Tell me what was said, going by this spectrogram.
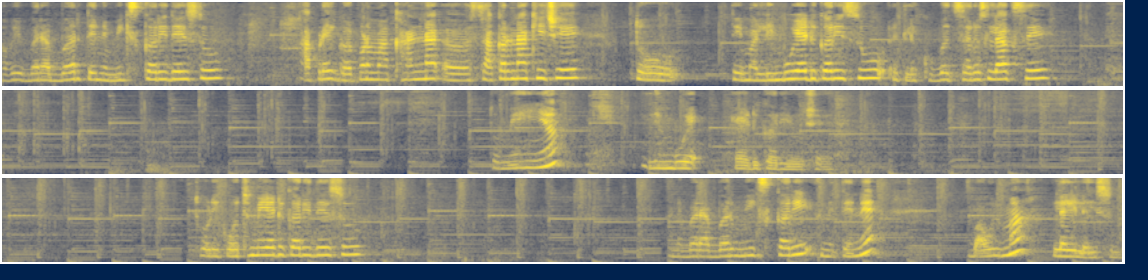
હવે બરાબર તેને મિક્સ કરી દઈશું. આપણે ગળપણમાં ખાંડ ના સાકર નાખી છે. તો તેમાં લીંબુ એડ કરીશું, એટલે ખૂબ જ સરસ લાગશે. તો મેં અહીંયા લીંબુ એડ કર્યું છે. થોડી કોથમીર એડ કરી દઈશું. બરાબર મિક્સ કરી અને તેને બાઉલમાં લઈ લઈશું.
